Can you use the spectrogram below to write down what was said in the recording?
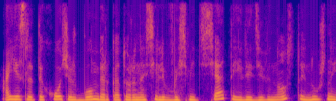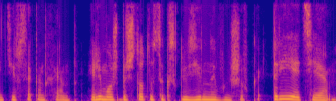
А если ты хочешь бомбер, который носили в 80-е или 90-е, нужно идти в секонд-хенд. Или, может быть, что-то с эксклюзивной вышивкой. Третье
